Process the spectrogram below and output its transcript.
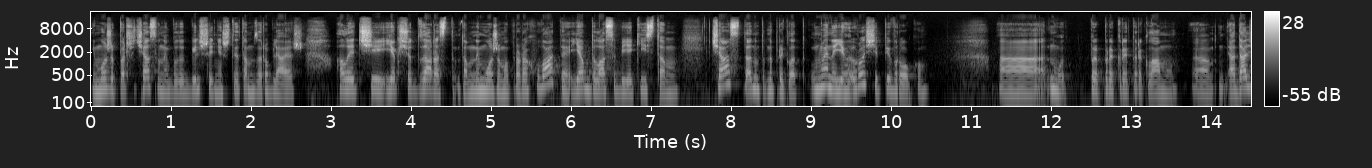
і може перший час вони будуть більше, ніж ти там заробляєш. Але чи якщо зараз там не можемо прорахувати, я б дала собі якийсь там час. Да, наприклад, у мене є гроші півроку. Ну, прикрити рекламу. А далі,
